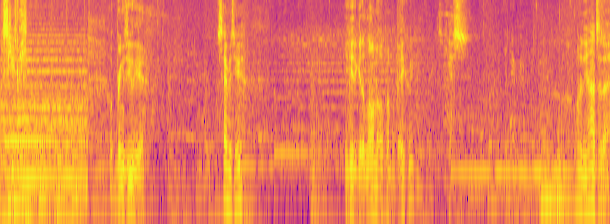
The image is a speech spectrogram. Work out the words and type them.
Excuse me. What brings you here? Same as you. You here to get a loan to open up a bakery? Yes. What are the odds of that?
